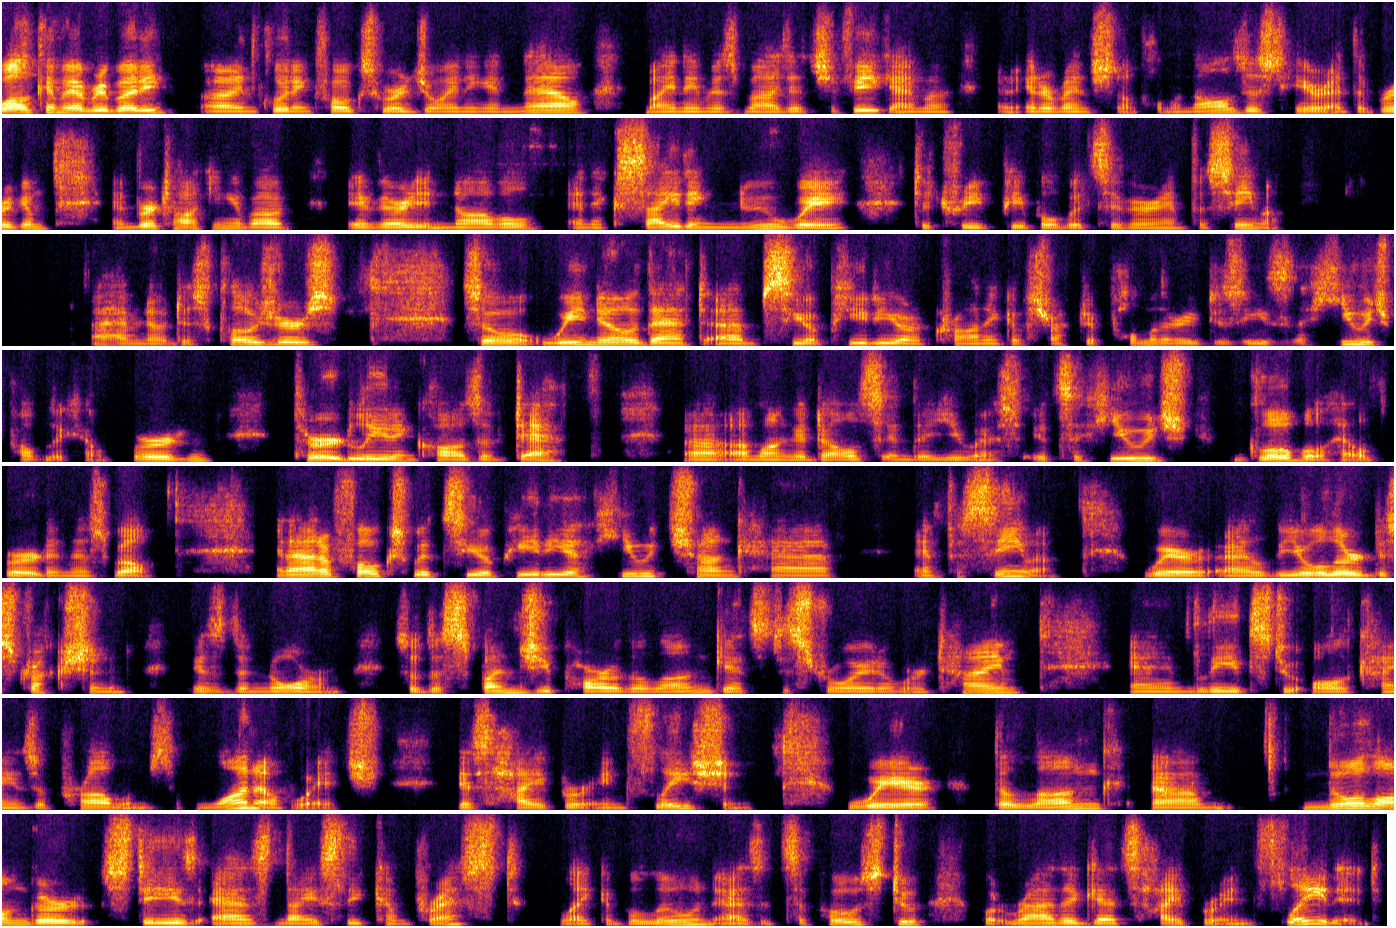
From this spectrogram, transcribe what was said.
welcome everybody, uh, including folks who are joining in now. My name is Majid Shafiq. I'm a, an interventional pulmonologist here at the Brigham, and we're talking about a very novel and exciting new way to treat people with severe emphysema. I have no disclosures. So we know that uh, COPD or chronic obstructive pulmonary disease is a huge public health burden, third leading cause of death uh, among adults in the US. It's a huge global health burden as well. And out of folks with COPD, a huge chunk have emphysema, where alveolar destruction is the norm. So the spongy part of the lung gets destroyed over time and leads to all kinds of problems, one of which is hyperinflation, where the lung um, no longer stays as nicely compressed like a balloon as it's supposed to, but rather gets hyperinflated.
